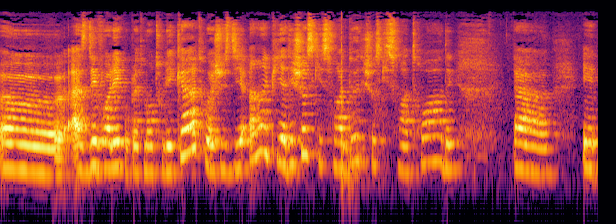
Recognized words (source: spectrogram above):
euh, à se dévoiler complètement tous les quatre, ou à juste dire un, et puis il y a des choses qui sont à deux, des choses qui sont à trois, des, euh, et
